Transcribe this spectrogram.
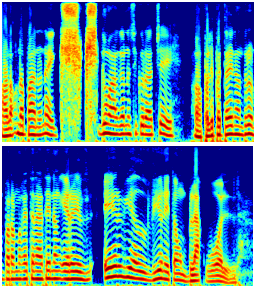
Kala ko na paano na eh. Ksh, ksh, gumagano si Kurache eh. Oh, palipat tayo ng drone para makita natin ang aerial, aerial view nitong black wall.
